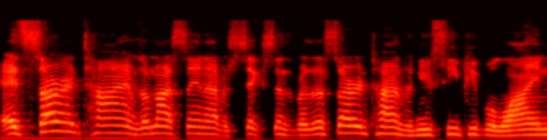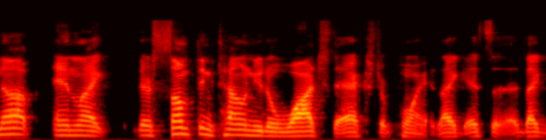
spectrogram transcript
At certain times, I'm not saying I have a sixth sense, but there's certain times when you see people line up and like there's something telling you to watch the extra point. Like it's a, like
